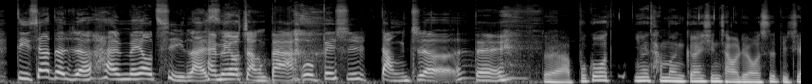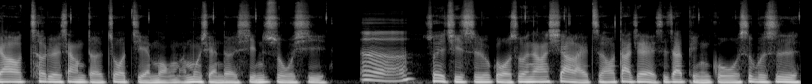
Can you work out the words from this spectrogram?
底下的人还没有起来，还没有长大，我必须挡着。对 对啊，不过因为他们跟新潮流是比较策略上的做结盟嘛，目前的新苏系。嗯，所以其实如果说让他下来之后，大家也是在评估是不是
